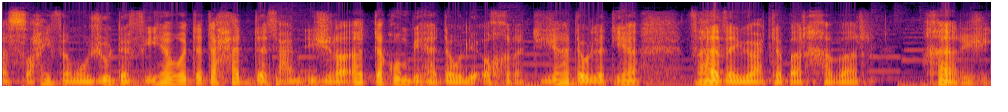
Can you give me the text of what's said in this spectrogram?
الصحيفة موجودة فيها وتتحدث عن إجراءات تقوم بها دولة أخرى تجاه دولتها فهذا يعتبر خبر خارجي.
